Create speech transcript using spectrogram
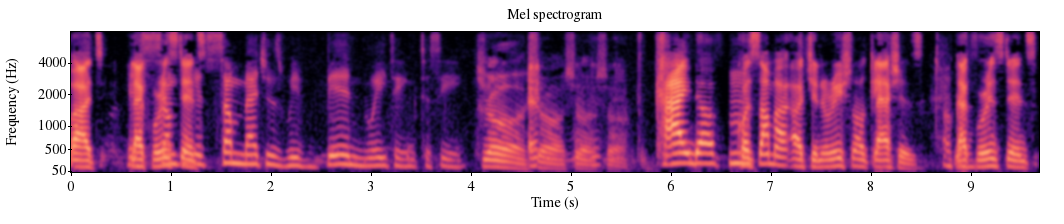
But like for instance, it's some matches we've been waiting to see. Sure, sure, sure, sure. kind of, Mm. because some are, are generational clashes. Okay. Like for instance,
